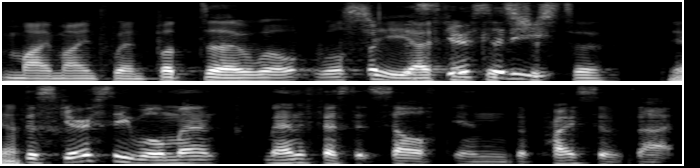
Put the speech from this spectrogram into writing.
my mind went but uh, we'll we'll see. i think it's just uh, yeah. the scarcity will man- manifest itself in the price of that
